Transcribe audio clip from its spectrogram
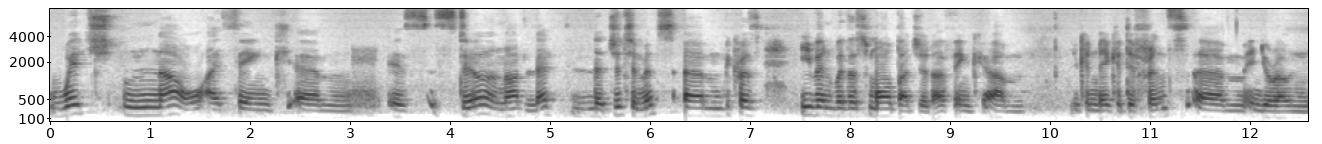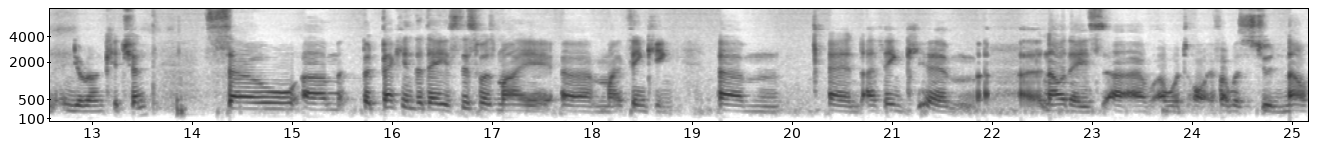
which now I think um, is still not le- legitimate um, because even with a small budget, I think um, you can make a difference um, in your own in your own kitchen. So, um, but back in the days, this was my uh, my thinking, um, and I think um, uh, nowadays uh, I would, or if I was a student now,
